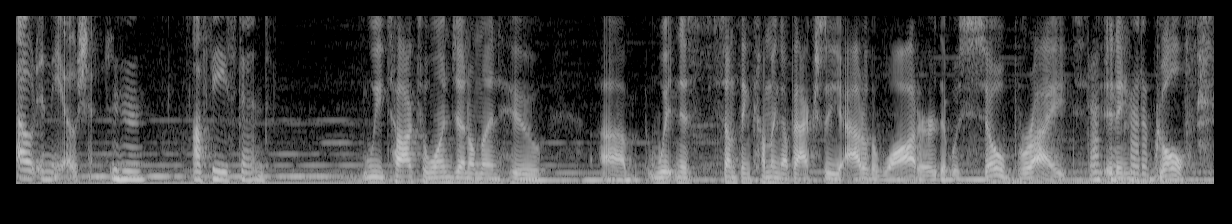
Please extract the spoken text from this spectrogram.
out in the ocean. off the east end. We talked to one gentleman who um, witnessed something coming up actually out of the water that was so bright That's it incredible. engulfed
